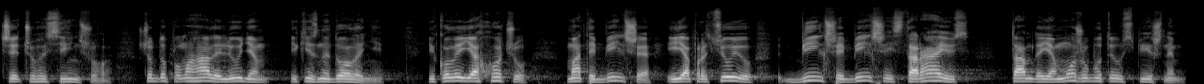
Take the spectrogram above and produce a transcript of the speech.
чи чогось іншого, щоб допомагали людям, які знедолені. І коли я хочу мати більше, і я працюю більше, більше і стараюсь там, де я можу бути успішним,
